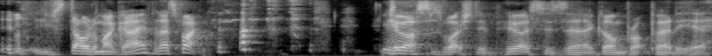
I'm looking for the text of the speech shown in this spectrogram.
You've stolen my guy, but that's fine. Who else has watched him? Who else has uh, gone Brock Purdy here?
